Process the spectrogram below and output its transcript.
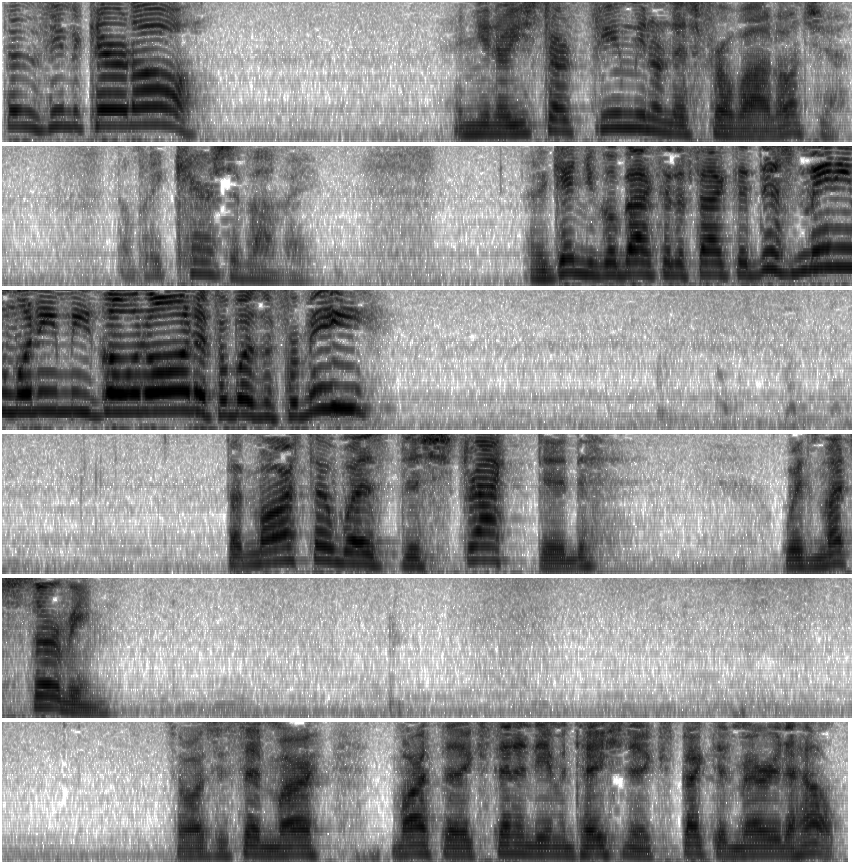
Doesn't seem to care at all. And you know, you start fuming on this for a while, don't you? Nobody cares about me. And again, you go back to the fact that this meeting wouldn't even be going on if it wasn't for me. But Martha was distracted with much serving. So, as we said, Mar- Martha extended the invitation and expected Mary to help.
